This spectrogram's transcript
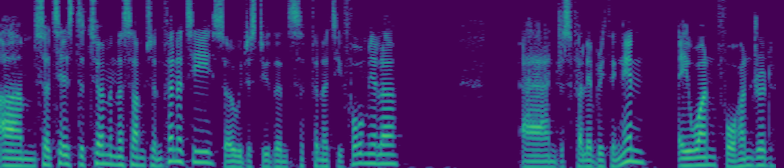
Um, so it says determine the sum to infinity. So we just do the infinity formula and just fill everything in. A1, 400.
